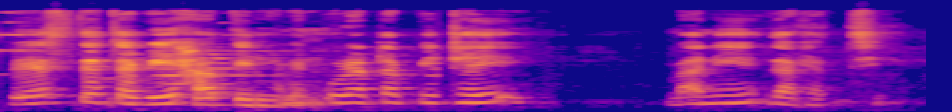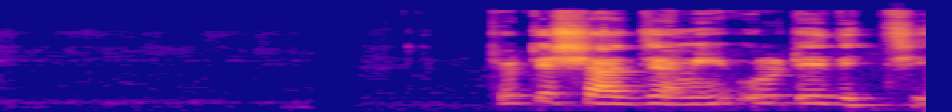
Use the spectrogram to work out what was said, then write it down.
বেসতে চাবিয়ে হাতে নেবেন। পুরাটা পিঠেই বানিয়ে দেখাচ্ছি। ছোটির সাহায্যে আমি উল্টে দিচ্ছি।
